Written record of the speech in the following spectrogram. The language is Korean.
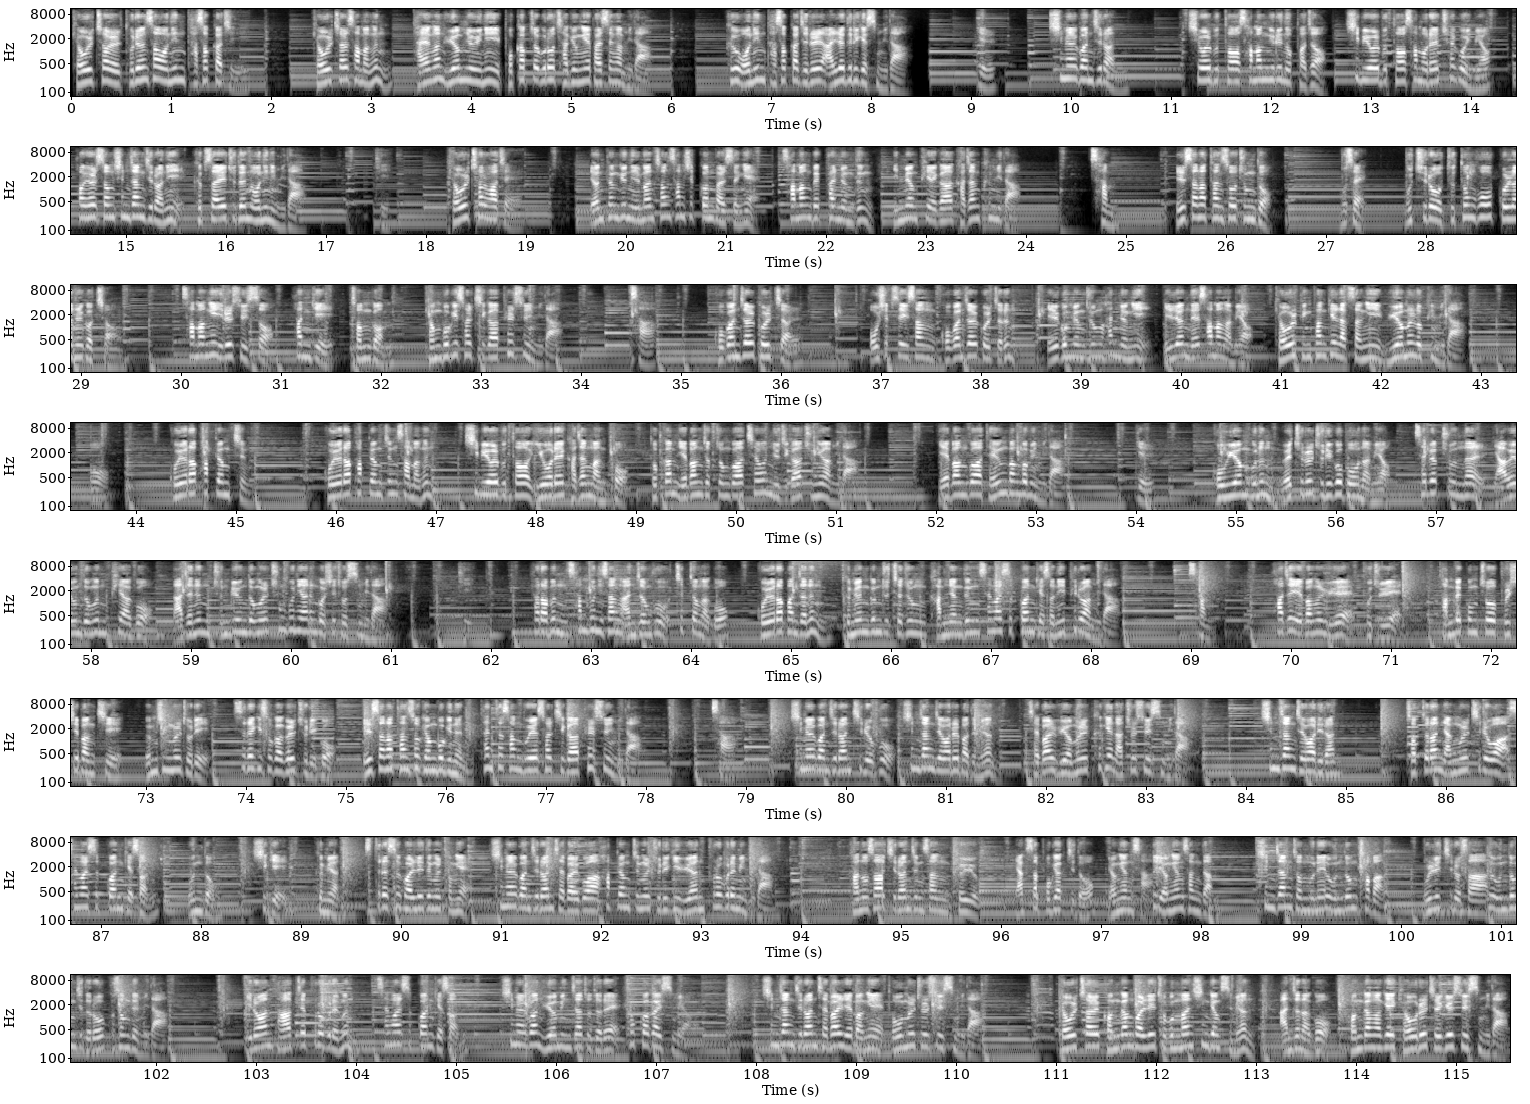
겨울철 돌연사 원인 5가지. 겨울철 사망은 다양한 위험 요인이 복합적으로 작용해 발생합니다. 그 원인 5가지를 알려드리겠습니다. 1. 심혈관 질환. 10월부터 사망률이 높아져 12월부터 3월에 최고이며 허혈성 심장 질환이 급사의 주된 원인입니다. 2. 겨울철 화재. 연평균 1만 1030건 발생해 사망 108명 등 인명피해가 가장 큽니다. 3. 일산화탄소 중독. 무색, 무취로 두통 호흡 곤란을 거쳐 사망에 이를 수 있어 환기, 점검, 경보기 설치가 필수입니다. 4. 고관절 골절. 50세 이상 고관절 골절은 7명 중 1명이 1년 내 사망하며 겨울 빙판길 낙상이 위험을 높입니다. 5. 고혈압 합병증. 고혈압 합병증 사망은 12월부터 2월에 가장 많고 독감 예방 접종과 체온 유지가 중요합니다. 예방과 대응 방법입니다. 1. 고위험군은 외출을 줄이고 보온하며 새벽 추운 날 야외 운동은 피하고 낮에는 준비 운동을 충분히 하는 것이 좋습니다. 2. 혈압은 3분 이상 안정 후 측정하고 고혈압 환자는 금연금 주체 중 감량 등 생활습관 개선이 필요합니다. 3. 화재 예방을 위해 부주의 담배꽁초 불씨 방치, 음식물 조리, 쓰레기 소각을 줄이고 일산화탄소 경보기는 텐트 상부에 설치가 필수입니다. 4. 심혈관 질환 치료 후 심장 재활을 받으면 재발 위험을 크게 낮출 수 있습니다. 심장 재활이란 적절한 약물 치료와 생활 습관 개선, 운동, 식이, 금연, 스트레스 관리 등을 통해 심혈관 질환 재발과 합병증을 줄이기 위한 프로그램입니다. 간호사 질환 증상 교육, 약사 복약 지도, 영양사, 영양 상담, 심장 전문의 운동 처방, 물리치료사 운동 지도로 구성됩니다. 이러한 다학제 프로그램은 생활 습관 개선, 심혈관 위험 인자 조절에 효과가 있으며 심장 질환 재발 예방에 도움을 줄 수 있습니다. 겨울철 건강 관리 조금만 신경 쓰면 안전하고 건강하게 겨울을 즐길 수 있습니다.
